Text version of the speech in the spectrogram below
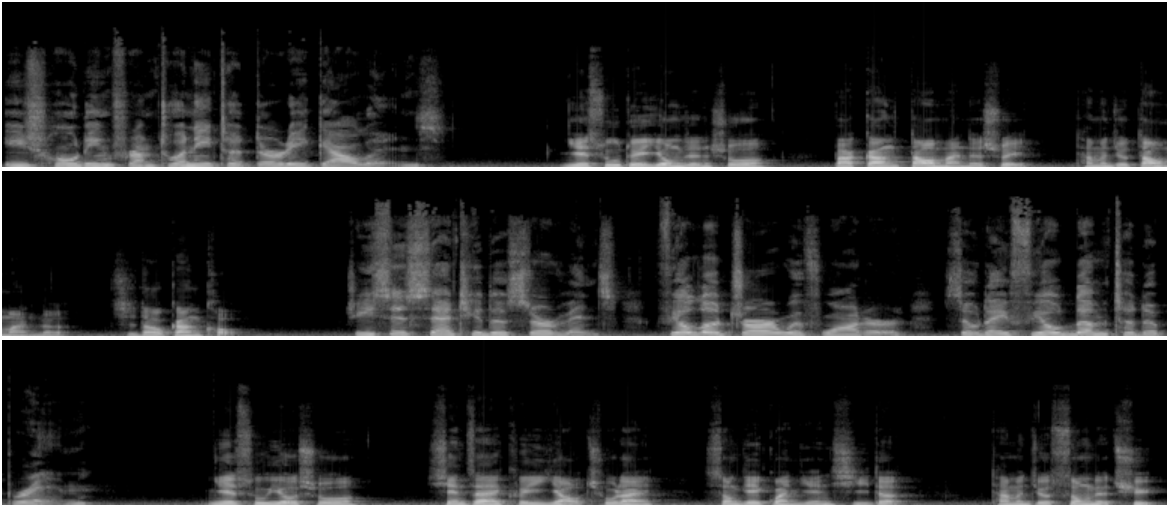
each holding from 20 to 30 gallons. 耶稣对佣人说：“把缸倒满了水，他们就倒满了，直到缸口。 Jesus said to the servants, Fill the jar with water. So they filled them to the brim. 耶稣又说：“现在可以舀出来，送给管筵席的。”他们就送了去。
